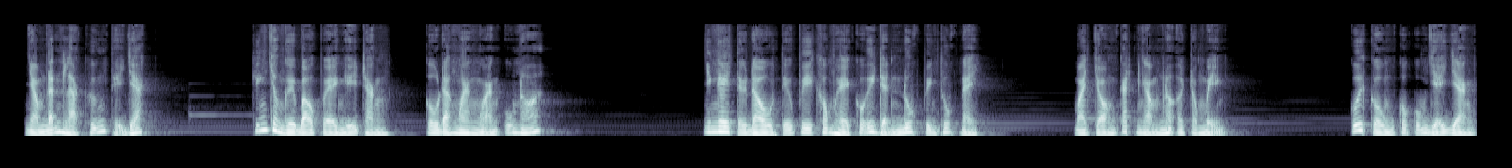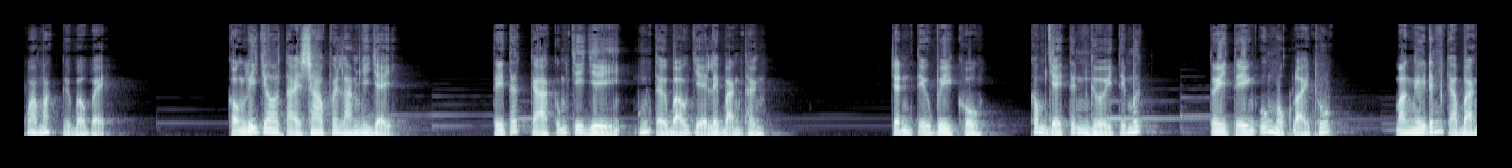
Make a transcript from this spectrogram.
Nhằm đánh lạc hướng thị giác, Khiến cho người bảo vệ nghĩ rằng Cô đã ngoan ngoãn uống nó. Nhưng ngay từ đầu Tiểu Vi không hề có ý định nuốt viên thuốc này, Mà chọn cách ngậm nó ở trong miệng. Cuối cùng cô cũng dễ dàng qua mắt người bảo vệ. Còn lý do tại sao phải làm như vậy? Thì tất cả cũng chỉ vì muốn tự bảo vệ lấy bản thân. Trịnh Tiểu Vi cô Không dễ tin người tới mức Tùy tiện uống một loại thuốc, Mà ngay đến cả bản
